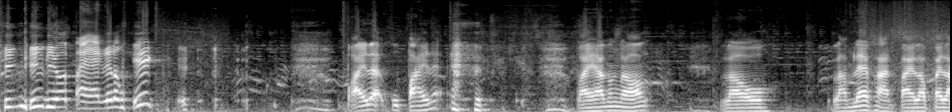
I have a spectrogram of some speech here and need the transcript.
ทิ้งทีเดียวแตกเลยต้องพลิก ไปแล้วกูไปแล้ว ไปครับน้องๆ เราลำแรกผ่านไปเราไปล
